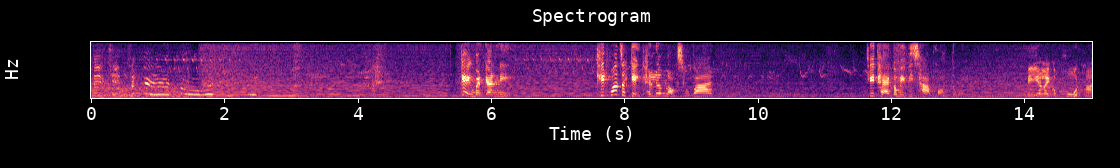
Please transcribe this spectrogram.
ไม่ชินสักทีเก่งเหมือนกันนี่ คิดว่าจะเก่งแค่เรื่องหลอกชาวบ้าน ที่แท้ก็มีวิชาพอตัว มีอะไรก็พูดมา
